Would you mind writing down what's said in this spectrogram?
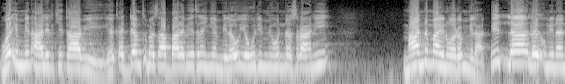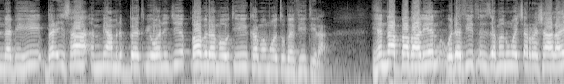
ወኢን ሚን አህሊል ኪታቢ የቀደምት መጽሐፍ ባለቤት ነኝ የሚለው የሁዲም ይሁን ነስራኒ ማንም አይኖርም ይላል። ኢላ ለዩሚነነ ቢሂ በዒሳ የሚያምንበት ቢሆን እንጂ ቀብለ መውቲ ከመሞቱ በፊት ይላል። ይህን አባባሌን ወደፊት ዘመኑ መጨረሻ ላይ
